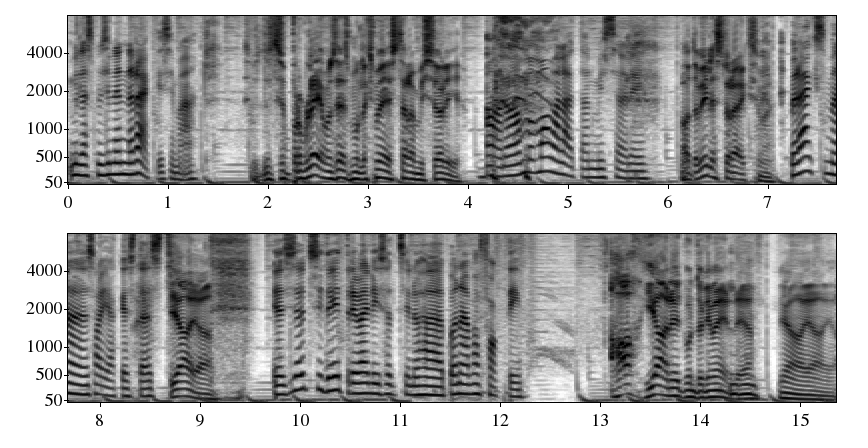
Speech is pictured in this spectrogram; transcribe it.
millest me siin enne rääkisime. see probleem on selles, mul läks meelest ära, mis see oli. aa, no ma, ma mäletan, mis see oli. oota, millest me rääkisime? me rääkisime saiakestest ja, ja. ja siis sa ütlesid eetriväliselt siin ühe põneva fakti. ahah, ja nüüd mul tuli meelde Mhm. mm -hmm. ja, ja, ja, ja.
